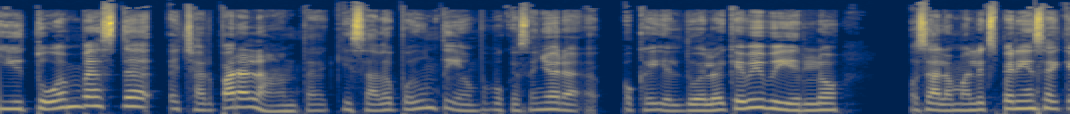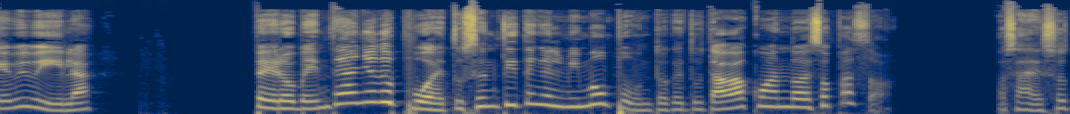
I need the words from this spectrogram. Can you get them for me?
y tú en vez de echar para adelante, quizá después de un tiempo, porque señora, ok, el duelo hay que vivirlo, o sea, la mala experiencia hay que vivirla, pero 20 años después tú sentiste en el mismo punto que tú estabas cuando eso pasó. O sea, eso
